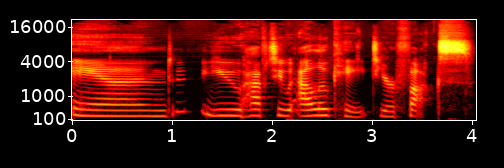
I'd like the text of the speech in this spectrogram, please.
and you have to allocate your fucks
